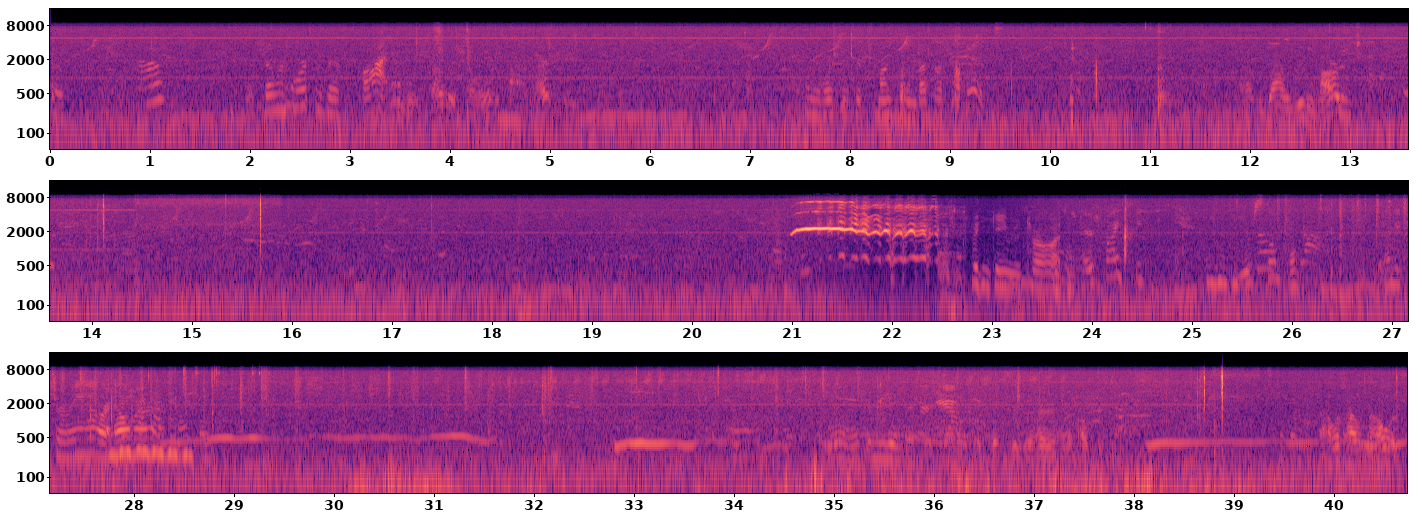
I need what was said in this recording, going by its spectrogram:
horses. Huh? Showing horses is hot. So is showing it's hot, right? And the horses just monkey and buck off the kids. I'll be down rooting hard. game to try. There's Feisty. There's something. Maybe Torino or Elmer or something. 不长不厚的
